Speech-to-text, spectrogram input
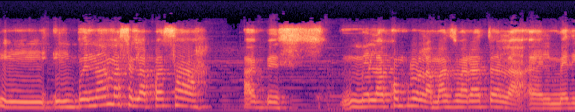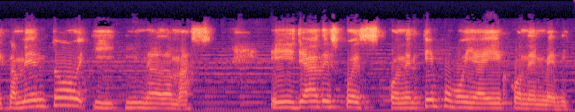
y, y pues nada más se la pasa a veces me la compro la más barata, el medicamento y, nada más. Y ya después, con el tiempo, voy a ir con el médico.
